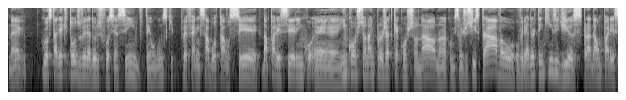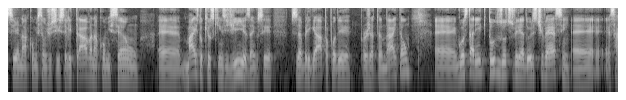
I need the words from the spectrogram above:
né? Gostaria que todos os vereadores fossem assim. Tem alguns que preferem sabotar você, dar parecer inco é, inconstitucional em projeto que é constitucional na Comissão de Justiça. Trava, o, o vereador tem 15 dias para dar um parecer na Comissão de Justiça. Ele trava na comissão é, mais do que os 15 dias, aí você precisa brigar para poder projeto andar. Então, é, gostaria que todos os outros vereadores tivessem é, essa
